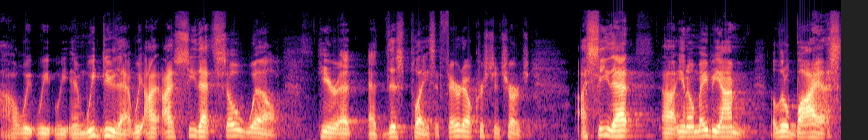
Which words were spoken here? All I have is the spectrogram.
Uh, we, we, we, and we do that. We, I, I see that so well here at, at this place, at Fairdale Christian Church. I see that, uh, you know, maybe I'm a little biased,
